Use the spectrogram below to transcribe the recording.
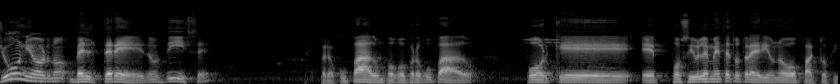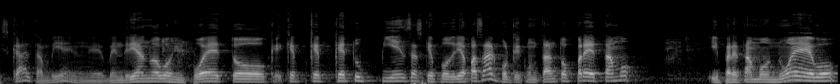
Junior Beltré nos dice, preocupado, un poco preocupado, porque eh, posiblemente esto traería un nuevo pacto fiscal también. Eh, vendrían nuevos impuestos. ¿Qué, qué, qué, tú piensas que podría pasar? Porque con tanto préstamo y préstamos nuevos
